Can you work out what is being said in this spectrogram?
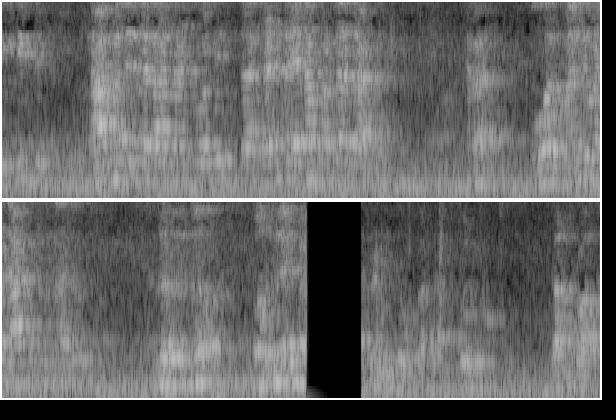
it is normal only అయినా పడతా డాక్టర్. కదా? మళ్ళీ డాక్టర్స్ ఉన్నారు. దాని తర్వాత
